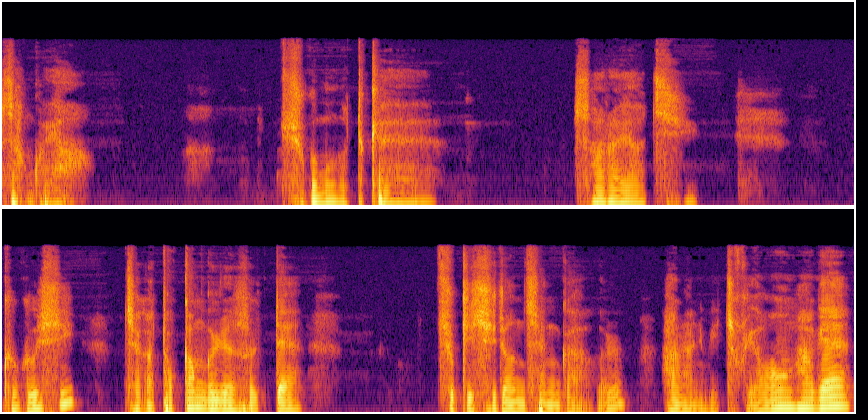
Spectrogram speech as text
상구야 죽으면 어떻게 살아야지. 그것이 제가 독감 걸렸을 때 죽기 싫은 생각을 하나님이 조용하게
